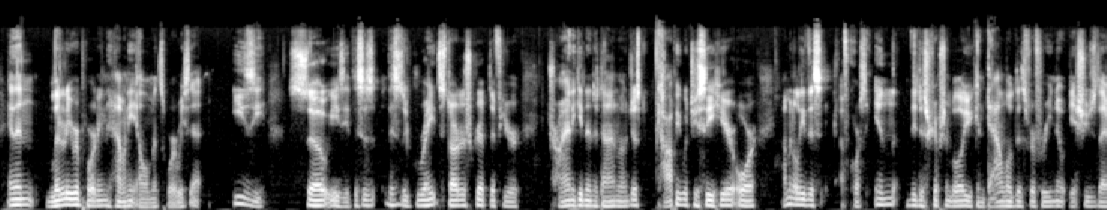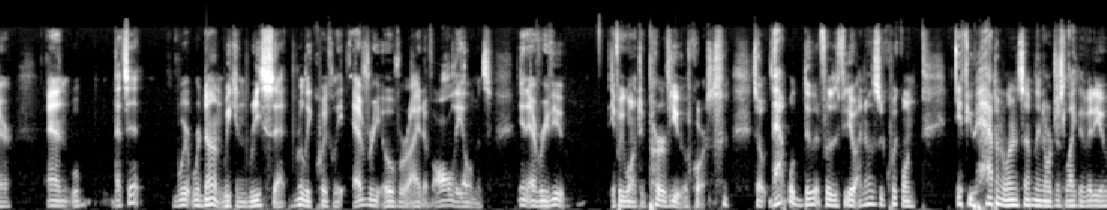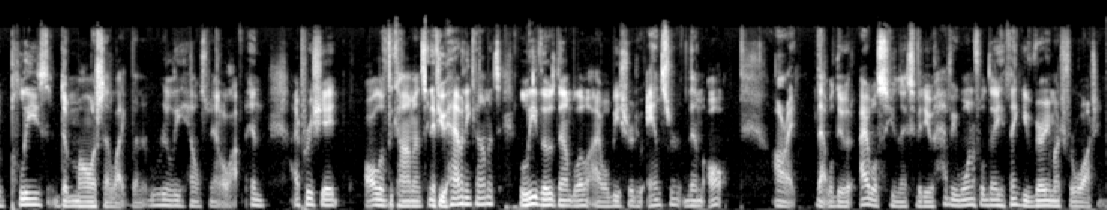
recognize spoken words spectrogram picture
And then literally reporting how many elements were reset. Easy. So easy. This is this is a great starter script if you're trying to get into Dynamo. Just copy what you see here, or I'm going to leave this, of course, in the description below. You can download this for free, no issues there. And well, that's it we're, we're done. We can reset really quickly every override of all the elements in every view if we want to per view, of course. so that will do it for this video. I know this is a quick one. If you happen to learn something or just like the video, please demolish that like button. It really helps me out a lot. And I appreciate all of the comments. And if you have any comments, leave those down below. I will be sure to answer them all. All right, that will do it. I will see you next video. Have a wonderful day. Thank you very much for watching.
